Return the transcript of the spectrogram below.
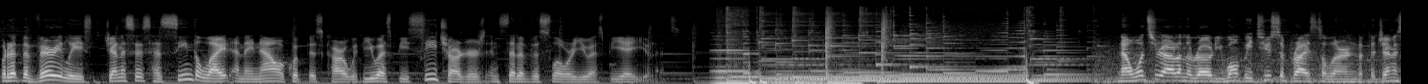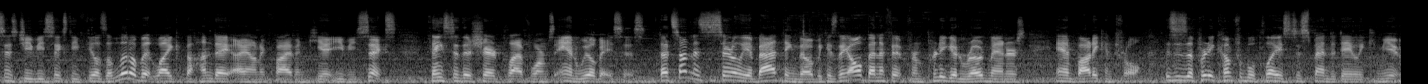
But at the very least, Genesis has seen the light and they now equip this car with USB-C chargers instead of the slower USB-A units. Now once you're out on the road, you won't be too surprised to learn that the Genesis GV60 feels a little bit like the Hyundai Ioniq 5 and Kia EV6, thanks to their shared platforms and wheelbases. That's not necessarily a bad thing though, because they all benefit from pretty good road manners and body control. This is a pretty comfortable place to spend a daily commute.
